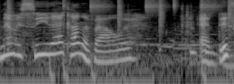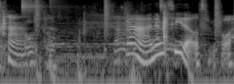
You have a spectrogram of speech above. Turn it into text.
Never see that kind of flower. And this kind of. Yeah, I never see those before.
